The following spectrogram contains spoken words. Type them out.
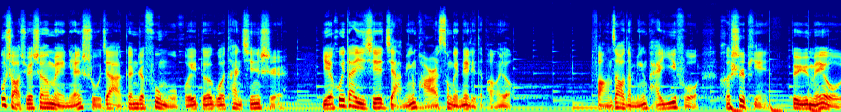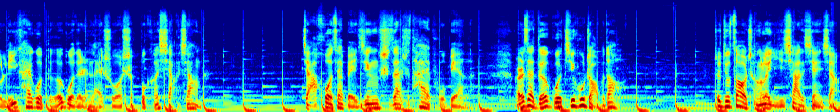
不少学生每年暑假跟着父母回德国探亲时，也会带一些假名牌送给那里的朋友。仿造的名牌衣服和饰品，对于没有离开过德国的人来说是不可想象的。假货在北京实在是太普遍了，而在德国几乎找不到。这就造成了以下的现象：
